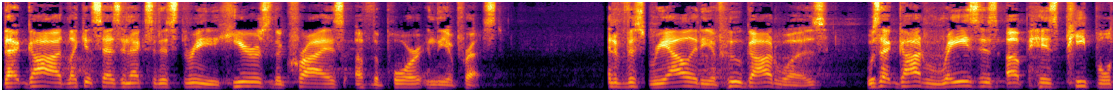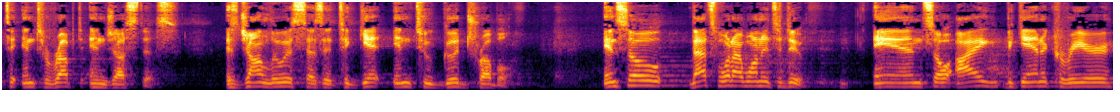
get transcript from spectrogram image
that God, like it says in Exodus 3, hears the cries of the poor and the oppressed. And of this reality of who God was, was that God raises up his people to interrupt injustice. As John Lewis says it, to get into good trouble. And so that's what I wanted to do. And so I began a career.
